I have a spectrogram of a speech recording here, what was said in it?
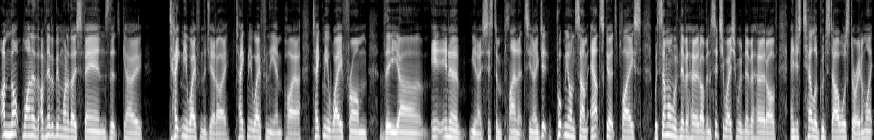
I'm not one of I've never been one of those fans that go take me away from the Jedi, take me away from the Empire, take me away from the uh, in- inner you know system planets. You know, put me on some outskirts place with someone we've never heard of in a situation we've never heard of, and just tell a good Star Wars story. And I'm like.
